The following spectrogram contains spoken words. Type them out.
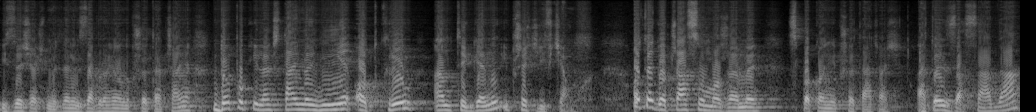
i zesiach śmiertelnych zabroniono przetaczania, dopóki Langsteiner nie odkrył antygenu i przeciwciał. Od tego czasu możemy spokojnie przetaczać. A to jest zasada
